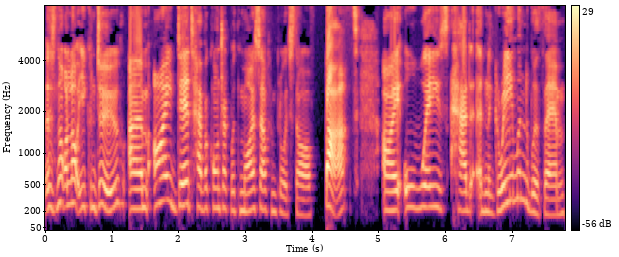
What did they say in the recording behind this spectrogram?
there's not a lot you can do. Um, I did have a contract with my self-employed staff, but I always had an agreement with them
